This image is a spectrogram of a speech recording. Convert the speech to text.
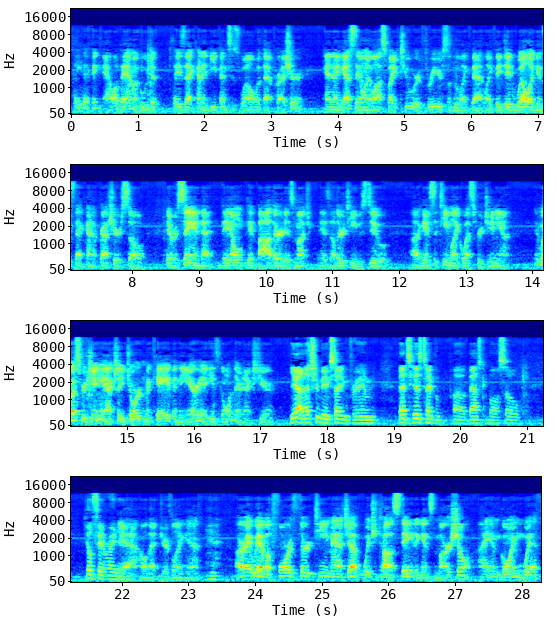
played, I think, Alabama, who d- plays that kind of defense as well with that pressure. And I guess they only lost by two or three or something like that. Like they did well against that kind of pressure. So they were saying that they don't get bothered as much as other teams do uh, against a team like West Virginia. In West Virginia, actually, Jordan McCabe in the area, he's going there next year. Yeah, that should be exciting for him. That's his type of uh, basketball, so he'll fit right in. Yeah, all that dribbling, yeah. Yeah. All right, we have a 4-13 matchup, Wichita State against Marshall. I am going with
